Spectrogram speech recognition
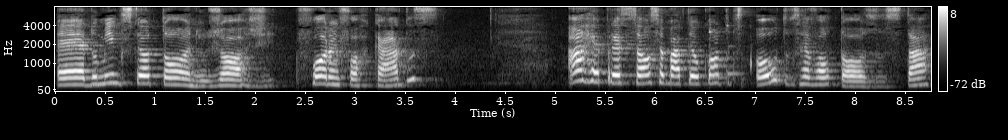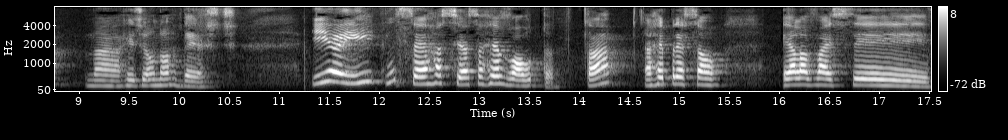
É, Domingos Teotônio Jorge foram enforcados. A repressão se abateu contra outros revoltosos, tá? Na região Nordeste. E aí encerra-se essa revolta, tá? A repressão ela vai ser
